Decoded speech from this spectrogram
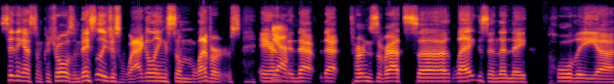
sitting at some controls and basically just waggling some levers and yeah. and that that turns the rat's uh, legs and then they pull the uh,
